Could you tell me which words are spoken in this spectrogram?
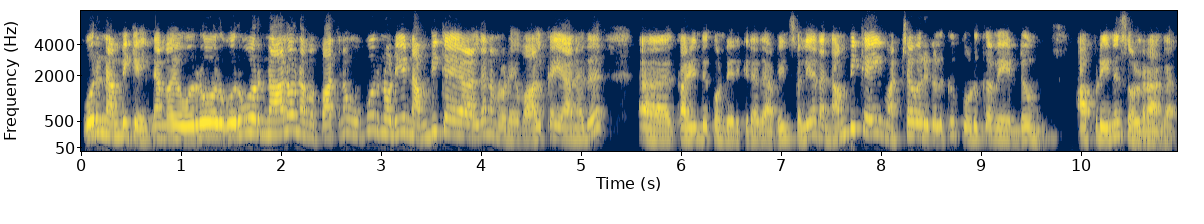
ஒரு நம்பிக்கை. நம்ம ஒரு ஒரு ஒரு ஒரு நாளும் நம்ம பார்த்தோம்னா ஒவ்வொருனுடைய நம்பிக்கையால் தான் நம்மளுடைய வாழ்க்கையானது ஆஹ் கழிந்து கொண்டிருக்கிறது அப்படின்னு சொல்லி அந்த நம்பிக்கையை மற்றவர்களுக்கு கொடுக்க வேண்டும் அப்படின்னு சொல்றாங்க.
